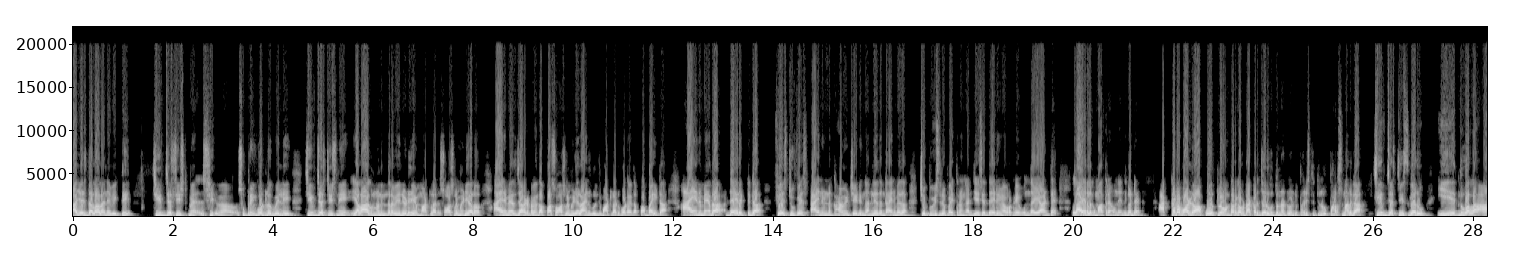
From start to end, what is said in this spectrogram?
రాజేష్ దళాల్ అనే వ్యక్తి చీఫ్ జస్టిస్ సుప్రీంకోర్టులోకి వెళ్ళి చీఫ్ జస్టిస్ని ఎలాగూ నిందలు వేయలేడు ఏం మాట్లాడారు. సోషల్ మీడియాలో ఆయన మీద జరగటమే తప్ప సోషల్ మీడియాలో ఆయన గురించి మాట్లాడుకోవటమే తప్ప బయట ఆయన మీద డైరెక్ట్గా ఫేస్ టు ఫేస్ ఆయన నిన్న కామెంట్ చేయడం కానీ లేదంటే ఆయన మీద చెప్పు విసిరే ప్రయత్నం కానీ చేసే ధైర్యం ఎవరికై ఉందయ్యా అంటే లాయర్లకు మాత్రమే ఉంది. ఎందుకంటే అక్కడ వాళ్ళు ఆ కోర్టులో ఉంటారు కాబట్టి అక్కడ జరుగుతున్నటువంటి పరిస్థితులు పర్సనల్గా చీఫ్ జస్టిస్ గారు ఎందువల్ల ఆ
